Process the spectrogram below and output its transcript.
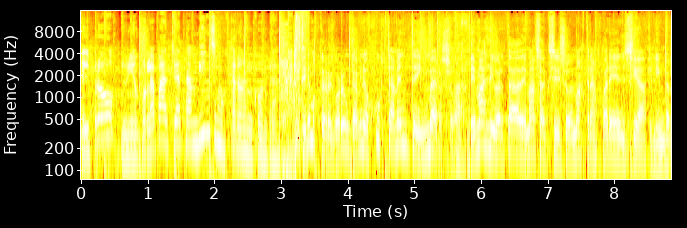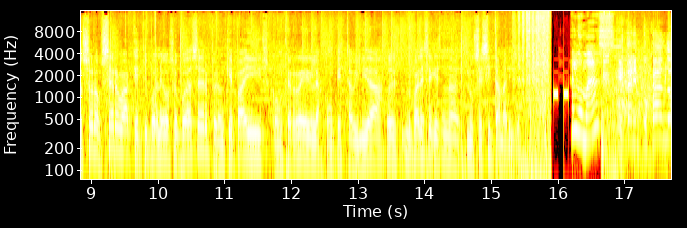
El PRO y Unión por la Patria también se mostraron en contra. Tenemos que recorrer un camino justamente inverso, de más libertad, de más acceso, de más transparencia. El inversor observa qué tipo de negocio puede hacer, pero en qué país, con qué reglas, con qué estabilidad. Entonces me parece que es una lucecita amarilla. ¿Algo más? Están empujando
